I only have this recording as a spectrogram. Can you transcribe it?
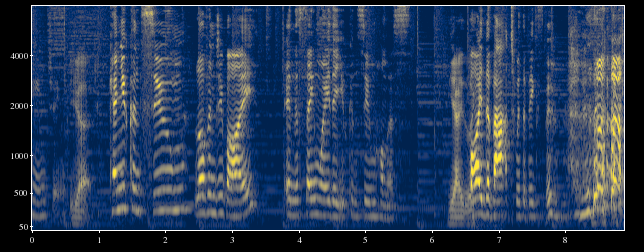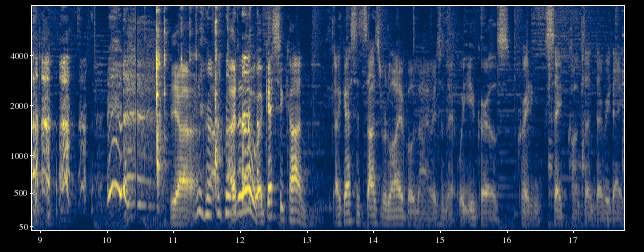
changing. Yeah. can you consume Lovin Dubai in the same way that you consume hummus? Yeah, like, buy the vat with a big spoon. yeah, I, I don't know. I guess you can. I guess it's as reliable now, isn't it? With you girls creating safe content every day.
